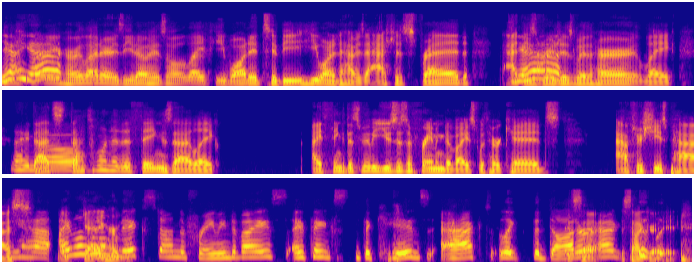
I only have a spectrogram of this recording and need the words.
yeah, yeah. Her letters, you know, his whole life, he wanted to be, he wanted to have his ashes spread at yeah. these bridges with her. Like, that's that's one of the things that, like, I think this movie uses a framing device with her kids after she's passed. Yeah, like, I'm a little her... mixed on the framing device. I think the kids act like the daughter it's not, act. It's not great.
